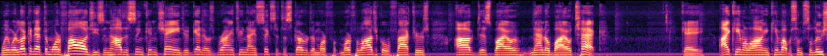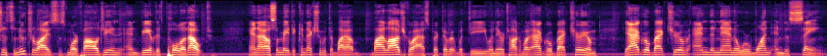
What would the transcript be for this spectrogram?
When we're looking at the morphologies and how this thing can change, again, it was Brian 396 that discovered the morph- morphological factors of this bio nanobiotech. Okay, I came along and came up with some solutions to neutralize this morphology and, and be able to pull it out. And I also made the connection with the bio, biological aspect of it with the when they were talking about agrobacterium, the agrobacterium and the nano were one and the same.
